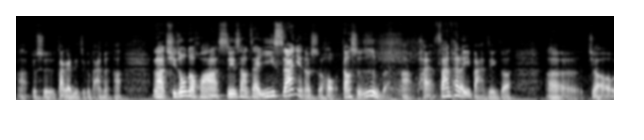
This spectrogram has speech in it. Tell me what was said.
啊，就是大概这几个版本啊。那其中的话，实际上在一三年的时候，当时日本啊拍翻拍了一版这个。呃，叫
